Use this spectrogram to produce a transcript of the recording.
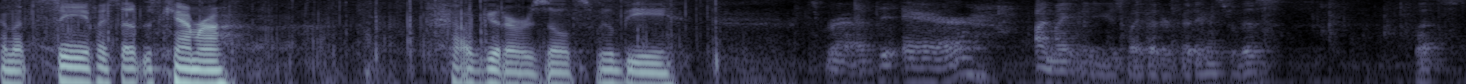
And let's see if I set up this camera, how good our results will be. Let's grab the air. I might need to use my better fittings for this. Let's.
